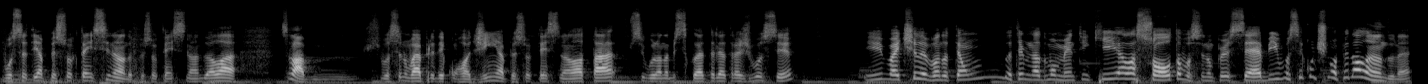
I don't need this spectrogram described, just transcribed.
você tem a pessoa que está ensinando. A pessoa que está ensinando, ela, sei lá, se você não vai aprender com rodinha, a pessoa que está ensinando, ela está segurando a bicicleta ali atrás de você e vai te levando até um determinado momento em que ela solta, você não percebe e você continua pedalando, né?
